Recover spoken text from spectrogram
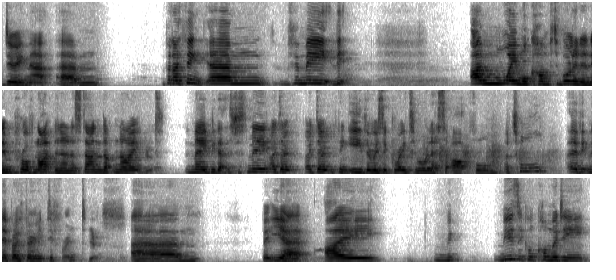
doing that. Um, but I think um, for me, the, I'm way more comfortable in an improv night than in a stand-up night. Yes. Maybe that's just me. I don't. I don't think either is a greater or lesser art form at all. I think they're both very different. Yes. Um, but yeah, I mu- musical comedy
